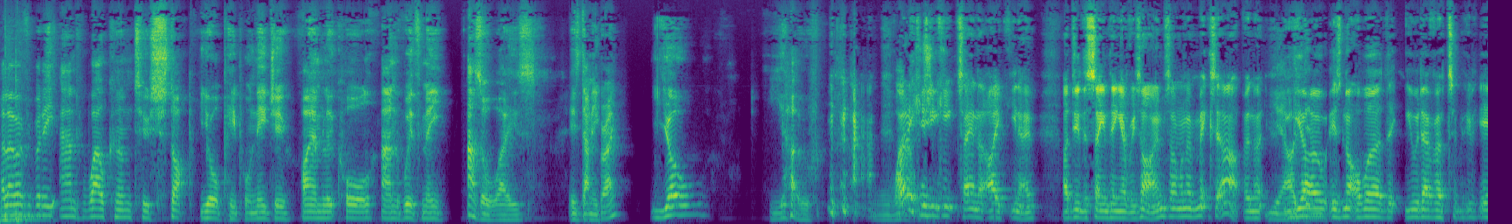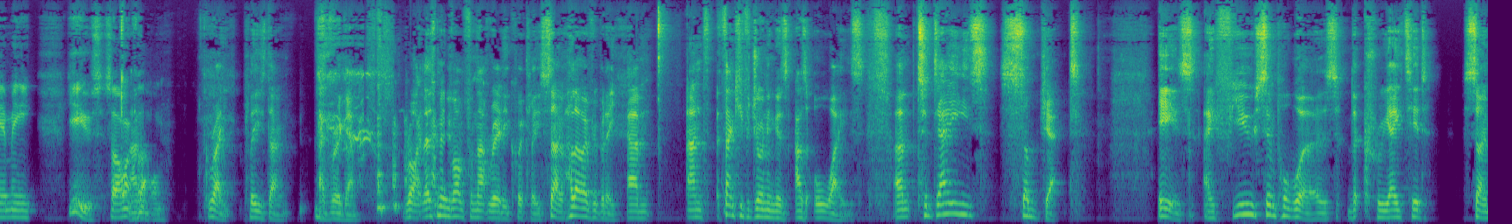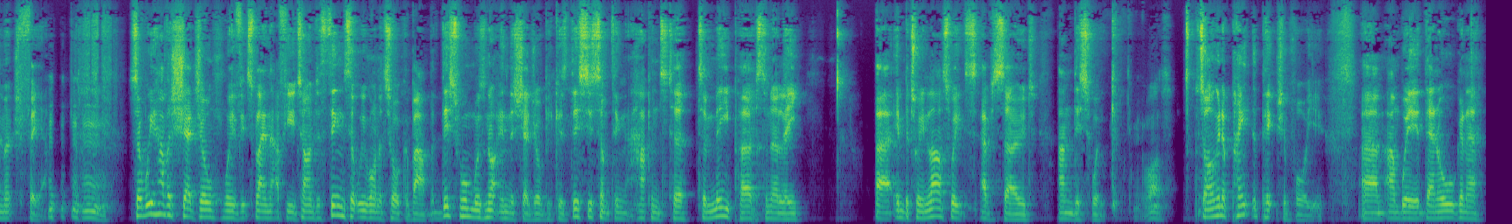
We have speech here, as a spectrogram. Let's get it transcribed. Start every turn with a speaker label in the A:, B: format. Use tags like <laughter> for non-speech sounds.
A: Hello, everybody, and welcome to Stop Your People Need You. I am Luke Hall, and with me, as always, is Danny Gray.
B: Yo.
A: Yo. <laughs>
B: Wow. because you keep saying that I, you know, I do the same thing every time, so I'm going to mix it up. And that
A: Yeah,
B: yo is not a word that you would ever typically hear me use, so I won't
A: Um,
B: that one.
A: Great. Please don't ever again. <laughs> right, let's move on from that really quickly. So, hello, everybody. Um, and thank you for joining us as always. Um, today's subject is a few simple words that created so much fear. <laughs> So we have a schedule. We've explained that a few times of things that we want to talk about, but this one was not in the schedule because this is something that happened to to me personally uh, in between last week's episode and this week.
B: It was.
A: So I'm going to paint the picture for you, um, and we're then all going to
